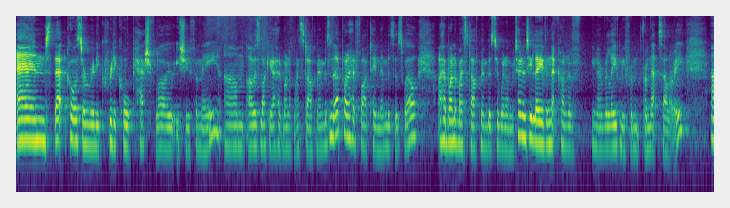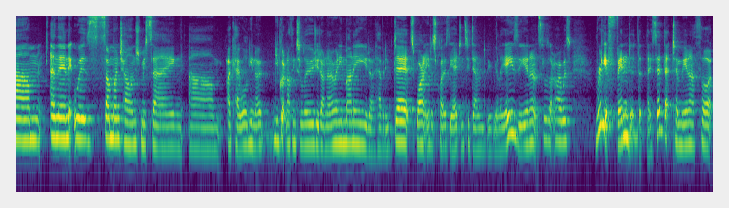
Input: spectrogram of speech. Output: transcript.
And that caused a really critical cash flow issue for me. Um, I was lucky I had one of my staff members, and at that point I had five team members as well. I had one of my staff members who went on maternity leave, and that kind of, you know, relieved me from, from that salary. Um, and then it was someone challenged me saying, um, okay, well, you know, you've got nothing to lose, you don't owe any money, you don't have any debts, why don't you just close the agency down it'd be really easy? And it's like I was really offended that they said that to me, and I thought,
